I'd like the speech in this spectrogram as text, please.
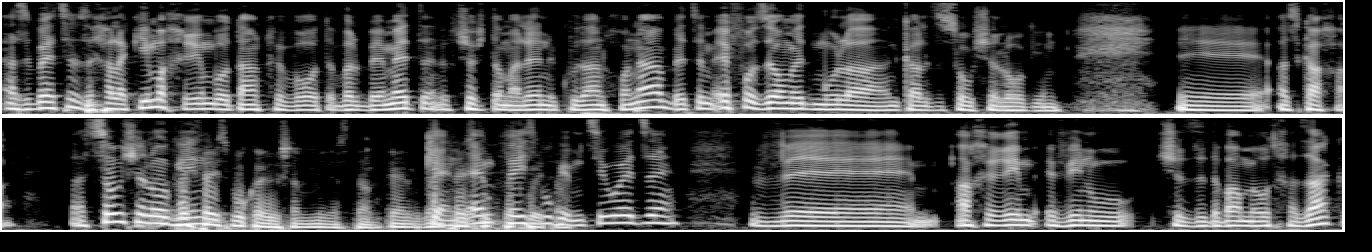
אז בעצם זה חלקים אחרים באותן חברות, אבל באמת, אני חושב שאתה מעלה נקודה נכונה, בעצם איפה זה עומד מול, נקרא לזה social login. אה, אז ככה. הסושיאל לוגין... ופייסבוק היו שם מן הסתם, כן. כן, הם פייסבוק המציאו את זה, ואחרים הבינו שזה דבר מאוד חזק.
